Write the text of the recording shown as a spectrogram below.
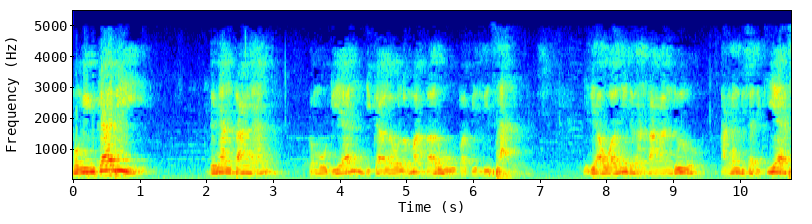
mengingkari dengan tangan kemudian jikalau lemah baru babil lisan jadi awalnya dengan tangan dulu Tangan bisa dikias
